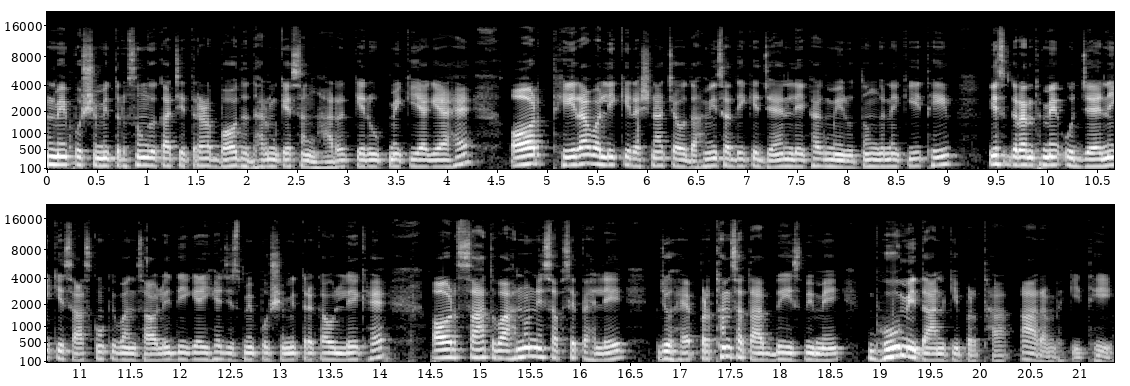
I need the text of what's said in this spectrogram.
में पुष्यमित्र सुंग का चित्रण बौद्ध धर्म के संहारक के रूप में किया गया है और थेरावली की रचना चौदहवीं सदी के जैन लेखक मेरुतुंग ने की थी। इस ग्रंथ में उज्जैनी के शासकों की वंशावली दी गई है, जिसमें पुष्यमित्र का उल्लेख है। और सातवाहनों ने सबसे पहले जो है, प्रथम शताब्दी ईस्वी में भूमिदान की प्रथा आरंभ की थी।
